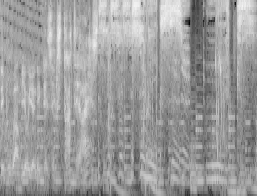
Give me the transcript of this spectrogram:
des pouvoirs bioyoniques Des extraterrestres Ce mix. Mix.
